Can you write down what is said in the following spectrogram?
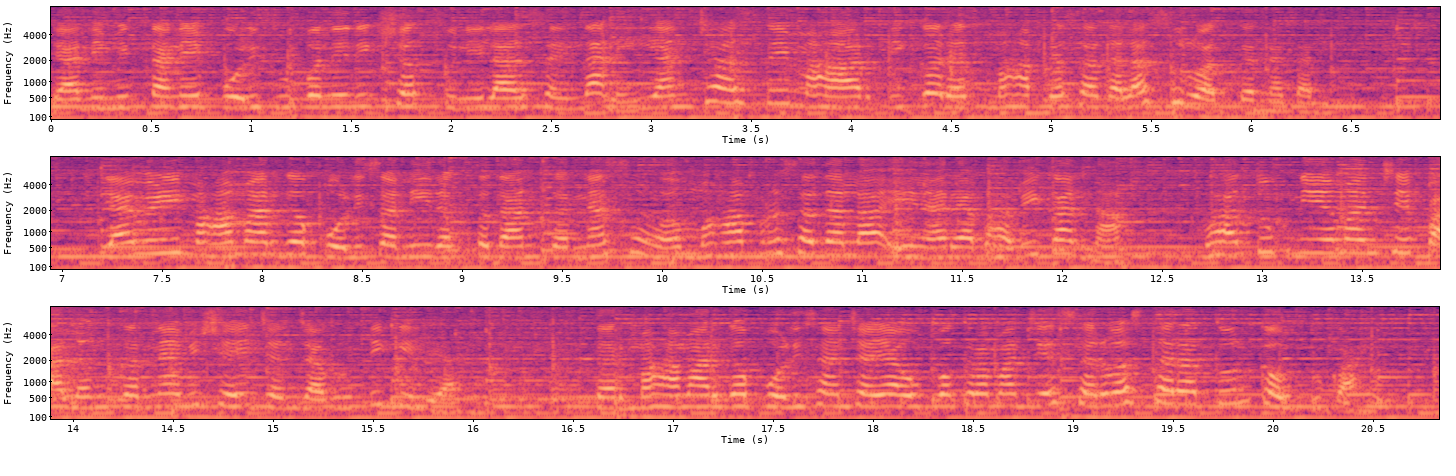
त्या निमित्ताने पोलीस उपनिरीक्षक सुनीलाल सैंदाने यांच्या हस्ते महाआरती करत महाप्रसादाला सुरुवात करण्यात आली. यावेळी महामार्ग पोलिसांनी रक्तदान करण्यासह महाप्रसादाला येणाऱ्या भाविकांना वाहतूक नियमांचे पालन करण्याविषयी जनजागृती केली आहे. तर महामार्ग पोलिसांच्या या उपक्रमाचे सर्व स्तरातून कौतुक आहे.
